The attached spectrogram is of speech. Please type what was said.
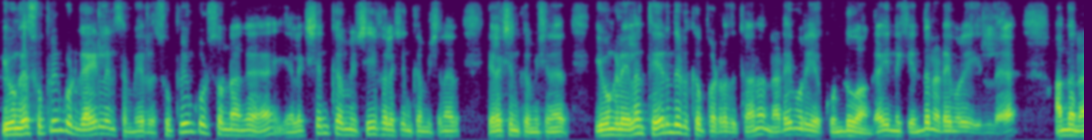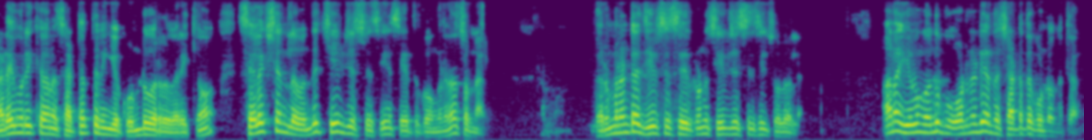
இவங்க சுப்ரீம் கோர்ட் கைட்லைன்ஸை மீறல. சுப்ரீம் கோர்ட் சொன்னாங்க எலெக்ஷன் கமி chief election commissioner election commissioner இவங்களை எல்லாம் தேர்ந்தெடுக்கப்படுறதுக்கான நடைமுறையை கொண்டு வாங்க. இன்னைக்கு எந்த நடைமுறையும் இல்லை. அந்த நடைமுறைக்கான சட்டத்தை நீங்க கொண்டு வர்ற வரைக்கும் செலெக்ஷன்ல வந்து சீஃப் ஜஸ்டிஸையும் சேர்த்துக்கோங்கன்னு தான் சொன்னாங்க. பெர்மனண்டா சீஃப் ஜஸ்டிஸ் இருக்கணும் சீஃப் ஜஸ்டிஸையும் சொல்லல. ஆனா இவங்க வந்து இப்போ அந்த சட்டத்தை கொண்டு வந்துட்டாங்க.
